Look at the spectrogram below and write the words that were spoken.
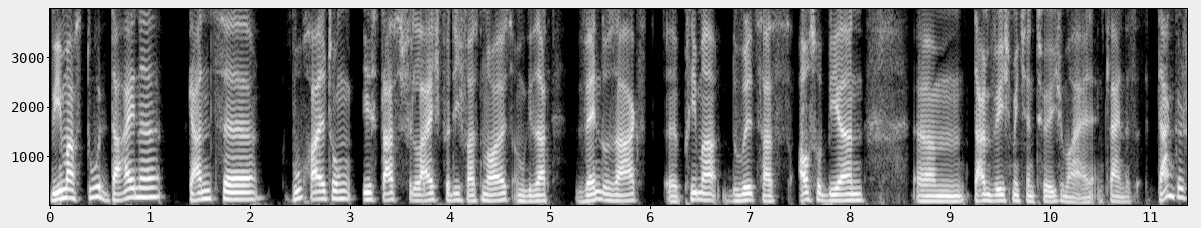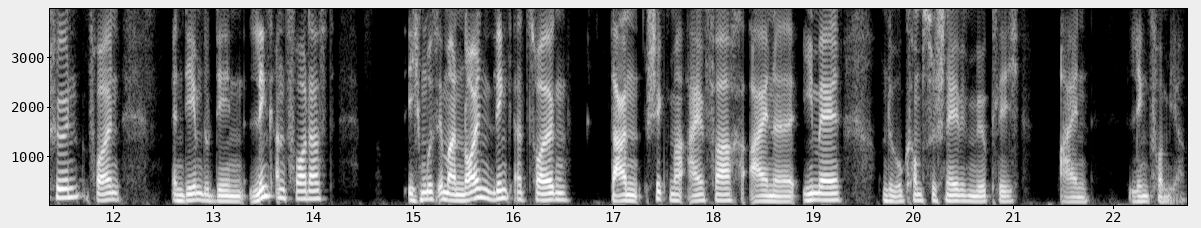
Wie machst du deine ganze Buchhaltung, ist das vielleicht für dich was Neues? Und wie gesagt, wenn du sagst, äh, prima, du willst das ausprobieren, ähm, dann würde ich mich natürlich über ein, ein kleines Dankeschön freuen, indem du den Link anforderst. Ich muss immer einen neuen Link erzeugen. Dann schick mir einfach eine E-Mail und du bekommst so schnell wie möglich einen Link von mir.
